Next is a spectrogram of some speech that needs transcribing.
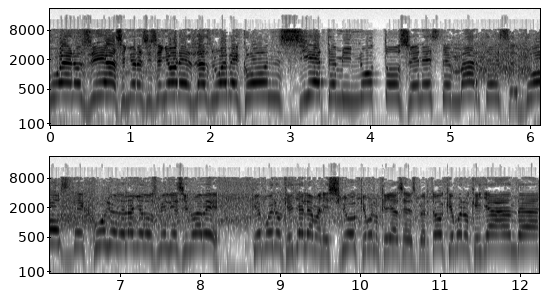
Buenos días, señoras y señores. Las 9 con 7 minutos en este martes 2 de julio del año 2019. Qué bueno que ya le amaneció, qué bueno que ya se despertó, qué bueno que ya anda,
